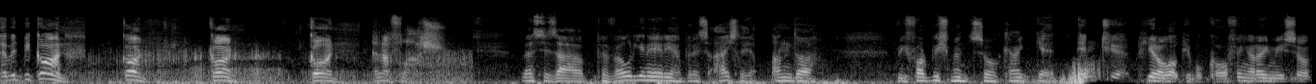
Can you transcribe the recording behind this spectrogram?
it would be gone, gone, gone, gone in a flash. This is a pavilion area, but it's actually under refurbishment, so can't get into it. I hear a lot of people coughing around me, so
